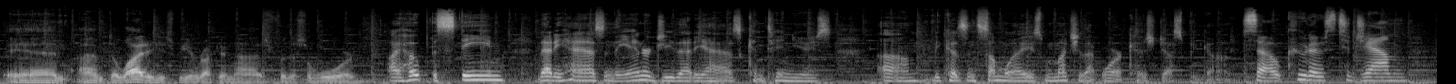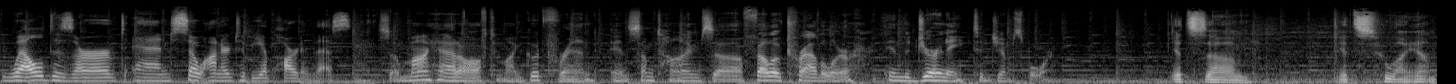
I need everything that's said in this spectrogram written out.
and I'm delighted he's being recognized for this award. I hope the steam that he has and the energy that he has continues um, because in some ways much of that work has just begun. So kudos to Jim, well deserved and so honored to be a part of this. So my hat off to my good friend and sometimes uh, fellow traveler in the journey to Jim Spore. It's, um, it's who I am.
